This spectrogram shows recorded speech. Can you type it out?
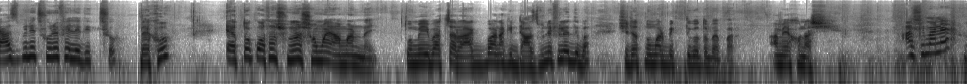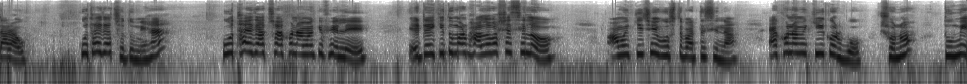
ডাস্টবিনে ছুঁড়ে ফেলে দিচ্ছ। দেখো এত কথা শোনার সময় আমার নাই। তুমি এই বাচ্চা রাখবা নাকি ডাস্টবিনে ফেলে দিবা সেটা তোমার ব্যক্তিগত ব্যাপার। আমি এখন আসি। আসি মানে? দাঁড়াও। কোথায় যাচ্ছ তুমি হ্যাঁ? কোথায় যাচ্ছ এখন আমাকে ফেলে? এটাই কি তোমার ভালোবাসা ছিল? আমি কিছুই বুঝতে পারতেছি না। এখন আমি কি করব? শোনো তুমি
